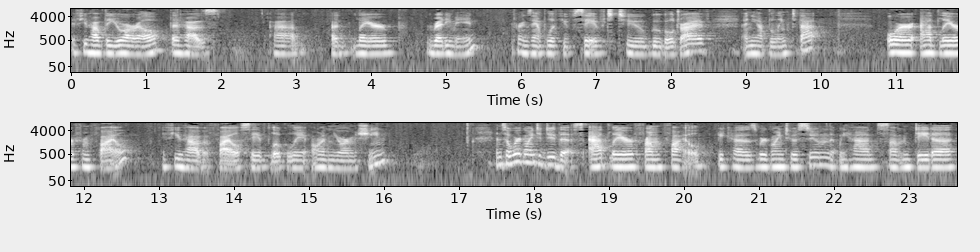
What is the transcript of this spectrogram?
if you have the URL that has uh, a layer ready-made. For example, if you've saved to Google Drive and you have the link to that, or add layer from file if you have a file saved locally on your machine. And so we're going to do this, add layer from file, because we're going to assume that we had some data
